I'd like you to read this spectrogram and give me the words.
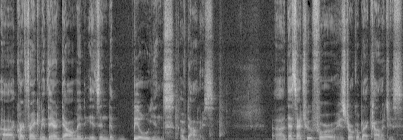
Uh, quite frankly, their endowment is in the billions of dollars. Uh, that's not true for historical black colleges.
